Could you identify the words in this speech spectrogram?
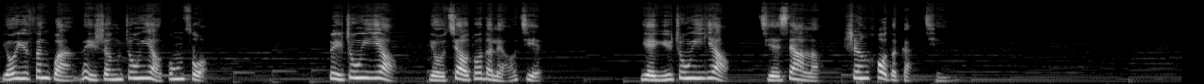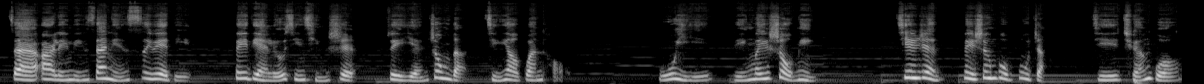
由于分管卫生中医药工作，对中医药有较多的了解。也与中医药结下了深厚的感情。在二零零三年四月底，非典流行情势最严重的紧要关头，吴仪临危受命，兼任卫生部部长及全国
